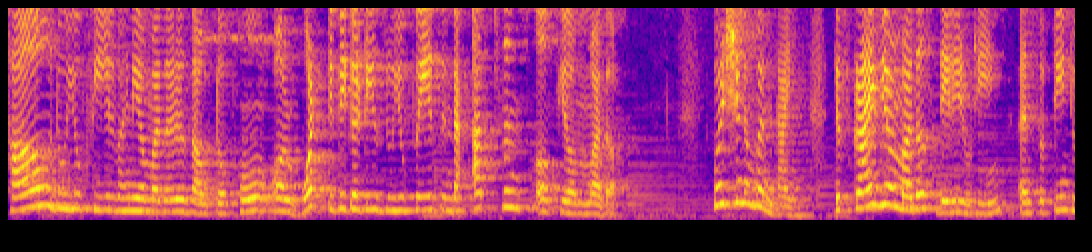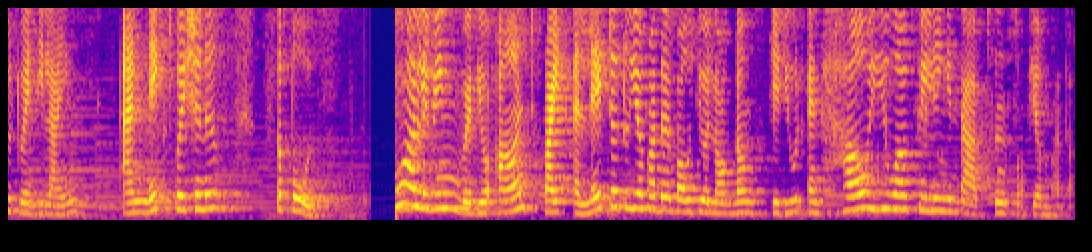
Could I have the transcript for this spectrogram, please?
how do you feel when your mother is out of home? Or what difficulties do you face in the absence of your mother? Question number 9. Describe your mother's daily routine in 15 to 20 lines. And next question is Suppose you are living with your aunt, write a letter to your mother about your lockdown schedule and how you are feeling in the absence of your mother.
